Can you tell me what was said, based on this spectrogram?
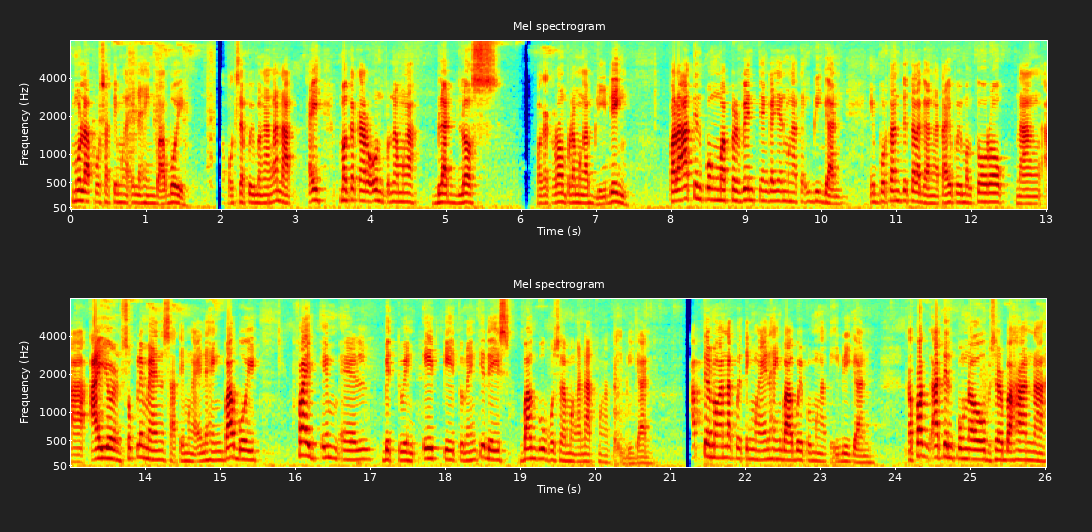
mula po sa ating mga inahing baboy. Kapag sila po yung mga anak, ay magkakaroon po ng mga blood loss. Magkakaroon po ng mga bleeding. Para atin pong ma-prevent yung ganyan mga kaibigan, importante talaga nga tayo po yung magturok ng ah, iron supplements sa ating mga inahing baboy 5 ml between 80 to 90 days bago po sila mga anak mga kaibigan. After mga anak ating mga inahing baboy po mga kaibigan, kapag atin pong naobserbahan na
